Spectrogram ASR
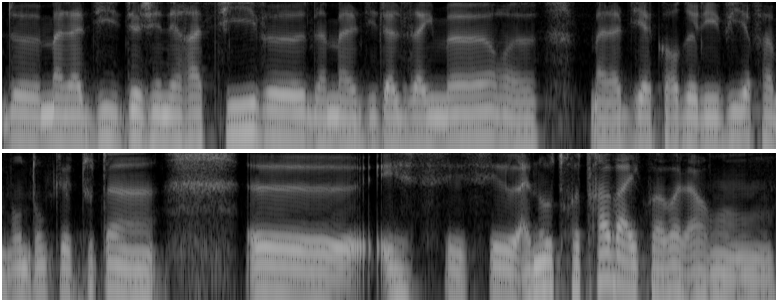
de maladies dégénératives, euh, de la maladie d'Alzheimer, euh, maladie à corps de Lévy. Enfin bon, donc euh, tout un euh, et c'est un autre travail quoi. Voilà. On,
